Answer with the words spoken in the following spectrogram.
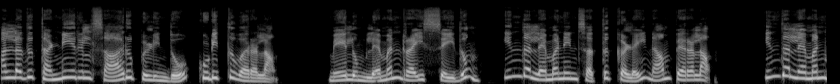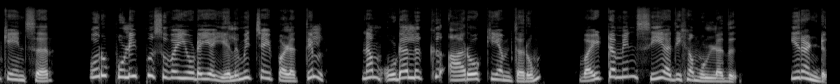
அல்லது தண்ணீரில் சாறு பிழிந்தோ குடித்து வரலாம். மேலும் லெமன் ரைஸ் செய்தும் இந்த லெமனின் சத்துக்களை நாம் பெறலாம். இந்த லெமன் கேன்சர் ஒரு புளிப்பு சுவையுடைய எலுமிச்சை பழத்தில் நம் உடலுக்கு ஆரோக்கியம் தரும் வைட்டமின் சி அதிகம் உள்ளது. இரண்டு.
